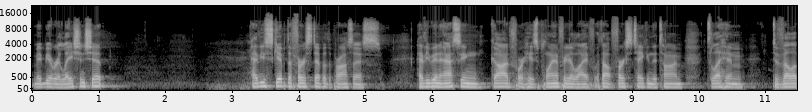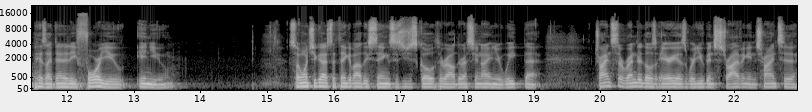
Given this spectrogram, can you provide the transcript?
maybe a relationship? Have you skipped the first step of the process? Have you been asking God for His plan for your life without first taking the time to let Him develop His identity for you in you? So I want you guys to think about these things as you just go throughout the rest of your night and your week that try and surrender those areas where you've been striving and trying to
